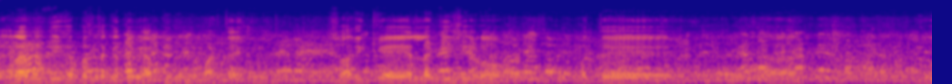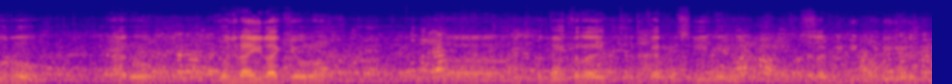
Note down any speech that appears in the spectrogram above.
ನಗರಾಭಿವೃದ್ಧಿಗೆ ಬರ್ತಕ್ಕಂಥ ವ್ಯಾಪ್ತಿಗಳಲ್ಲಿ ಮಾಡ್ತಾ ಇದ್ದೀವಿ. ಸೊ ಅದಕ್ಕೆ ಎಲ್ಲ ಡಿ ಸಿಗಳು ಮತ್ತು ಇವರು ಯಾರು? ಯೋಜನಾ ಇಲಾಖೆಯವರು ಮತ್ತು ಇತರ ಅಧಿಕಾರಿಗಳು ಸಿ ಇ ಅದೆಲ್ಲ ಮೀಟಿಂಗ್ ಮಾಡಿ ಹೇಳಿದ್ವಿ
